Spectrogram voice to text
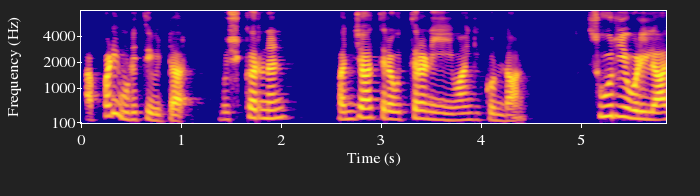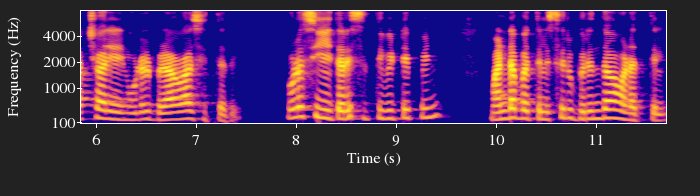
அப்படி முடித்து விட்டார் புஷ்கர்ணன் பஞ்சாத்திர உத்தரணியை வாங்கி கொண்டான். சூரிய ஒளியில் ஆச்சாரியரின் உடல் பிரகாசித்தது. துளசியை தரிசித்து விட்ட பின் மண்டபத்தில் சிறு பிருந்தாவனத்தில்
